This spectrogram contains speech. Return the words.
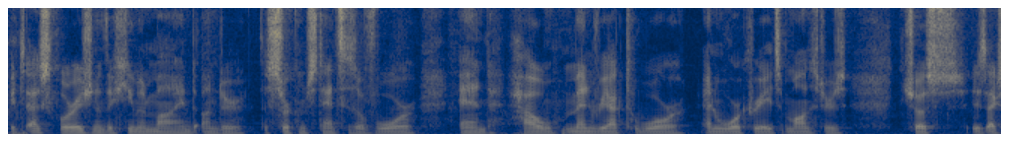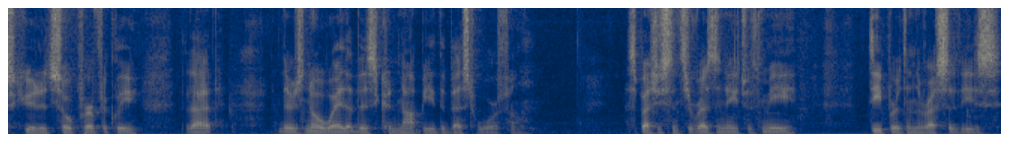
Its exploration of the human mind under the circumstances of war and how men react to war and war creates monsters just is executed so perfectly that there's no way that this could not be the best war film, especially since it resonates with me deeper than the rest of these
